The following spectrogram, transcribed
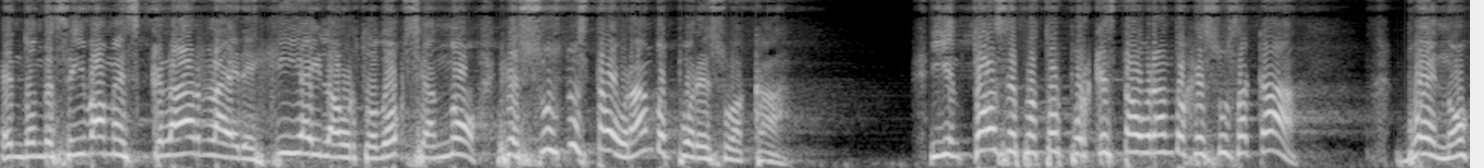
en donde se iba a mezclar la herejía y la ortodoxia. No, Jesús no está orando por eso acá. Y entonces, pastor, ¿por qué está orando Jesús acá? Bueno,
